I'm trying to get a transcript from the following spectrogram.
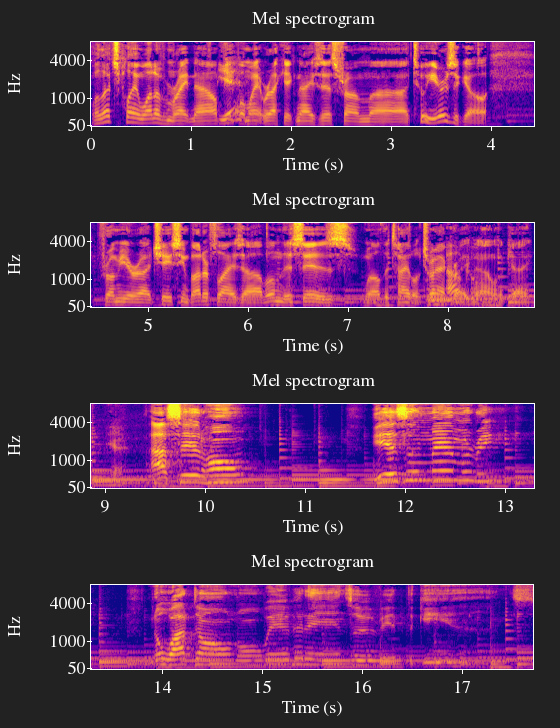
well, let's play one of them right now. Yeah. People might recognize this from uh, two years ago, from your uh, Chasing Butterflies album. This is well the title track Oh, right cool. now. Okay. yeah, I said home is a memory. No, I don't know where it ends or it begins.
